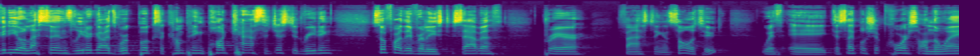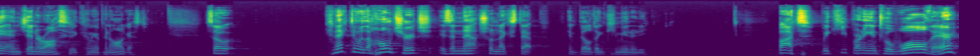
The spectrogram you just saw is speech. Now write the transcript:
Video lessons, leader guides, workbooks, accompanying podcasts, suggested reading. So far, they've released Sabbath, prayer, fasting, and solitude with a discipleship course on the way and generosity coming up in August. So, connecting with a home church is a natural next step in building community. But we keep running into a wall there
